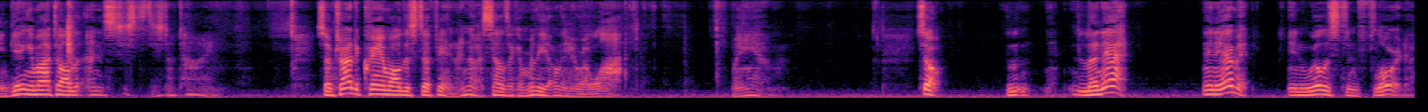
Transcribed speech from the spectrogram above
and getting them out to all the, and it's just, there's no time. So I'm trying to cram all this stuff in. I know it sounds like I'm really only here a lot. I am. So, Lynette and Emmett in Williston, Florida,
